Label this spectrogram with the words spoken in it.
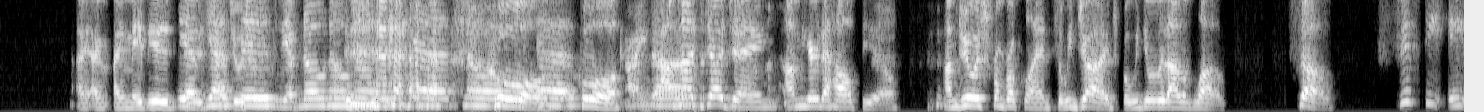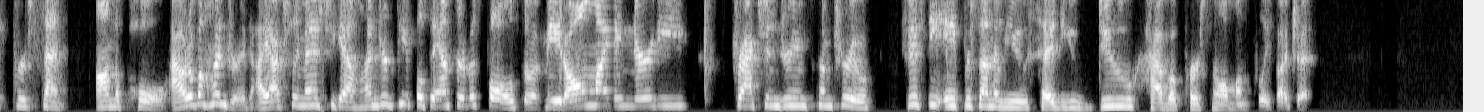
I, I, I may be a, we have a yeses, Jewish... we have no, no, no, yes, no. Cool, yes, cool. Kinda. I'm not judging. I'm here to help you. I'm Jewish from Brooklyn, so we judge, but we do it out of love. So 58% on the poll out of 100. I actually managed to get 100 people to answer this poll. So it made all my nerdy fraction dreams come true. 58% of you said you do have a personal monthly budget.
